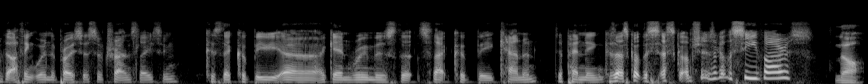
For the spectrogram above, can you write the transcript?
that I think we're in the process of translating. Because there could be uh, again rumours that that could be canon, depending. Because that's got this. That's got. I'm sure it's got the sea virus. No.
